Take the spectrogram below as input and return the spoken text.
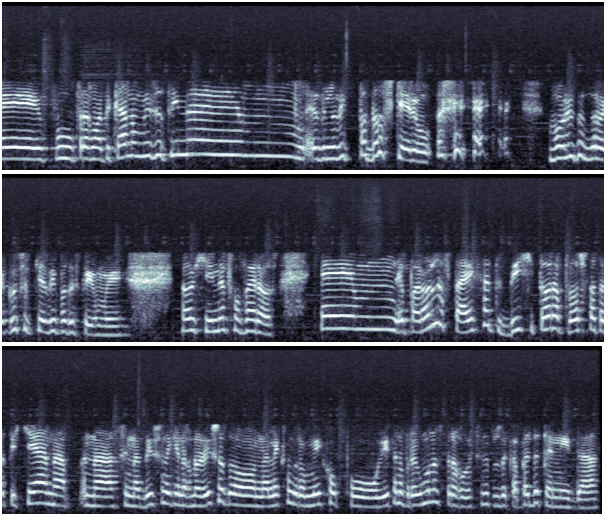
Ε, που πραγματικά νομίζω ότι είναι μ, δηλαδή παντός καιρού. Μπορείς να τον ακούσεις οποιαδήποτε στιγμή. Όχι, είναι φοβερός. Ε, μ, Παρ' όλα αυτά, είχα την τύχη τώρα πρόσφατα τυχαία να, να συναντήσω και να γνωρίσω τον Αλέξανδρο Μίχο, που ήταν ο προηγούμενος τραγουδιστής από τους 1550,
